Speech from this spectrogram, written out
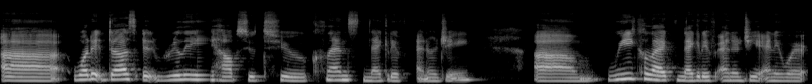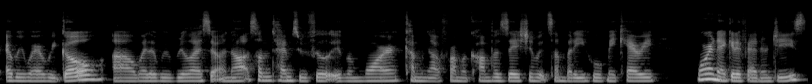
Uh, what it does, it really helps you to cleanse negative energy. Um, we collect negative energy anywhere, everywhere we go, uh, whether we realize it or not. Sometimes we feel even more coming out from a conversation with somebody who may carry more negative energies.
